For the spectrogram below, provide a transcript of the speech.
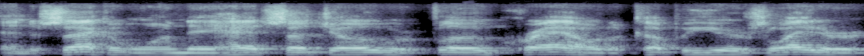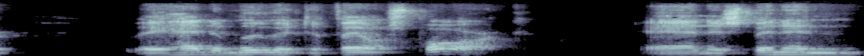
and the second one, they had such an overflow crowd. A couple years later, they had to move it to Phelps Park, and it's been in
